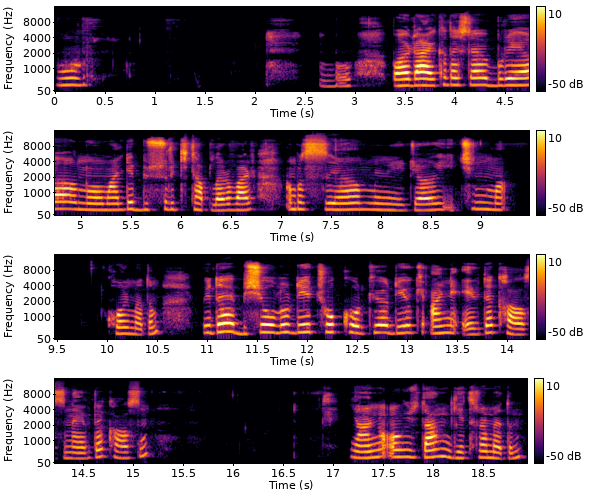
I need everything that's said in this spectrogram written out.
Bu, bu, bu arada arkadaşlar buraya normalde bir sürü kitapları var. Ama sığamayacağı için koymadım. Bir de bir şey olur diye çok korkuyor. Diyor ki anne evde kalsın, evde kalsın. Yani o yüzden getiremedim.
